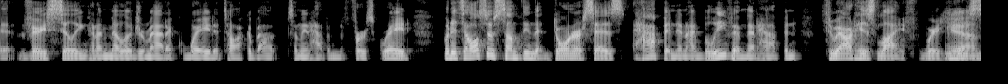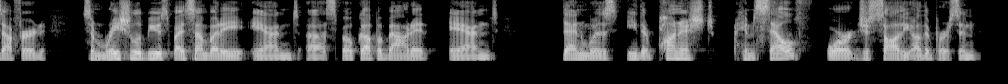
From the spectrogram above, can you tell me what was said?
a very silly and kind of melodramatic way to talk about something that happened in the first grade, but it's also something that Dorner says happened, and I believe him that happened throughout his life, where he Yeah. suffered some racial abuse by somebody and uh, spoke up about it, and then was either punished himself or just saw the other person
